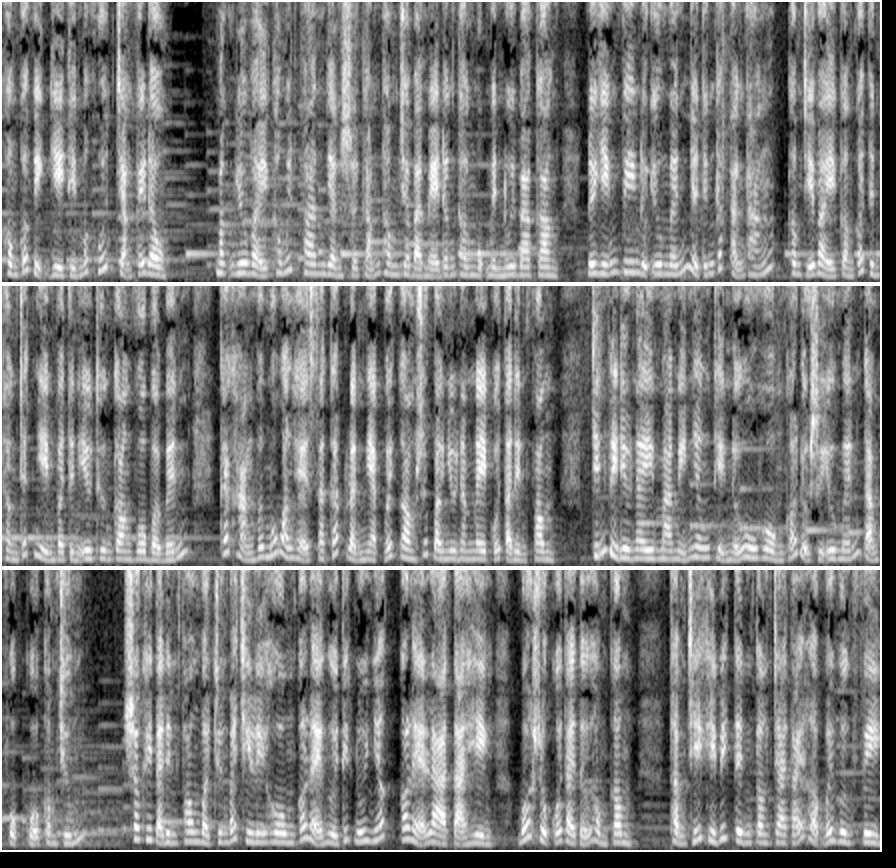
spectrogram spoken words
Không có việc gì thì mất hút chẳng thấy đâu. Mặc dù vậy, không ít fan dành sự cảm thông cho bà mẹ đơn thân một mình nuôi ba con. Nữ diễn viên được yêu mến nhờ tính cách thẳng thắn. Không chỉ vậy, còn có tinh thần trách nhiệm và tình yêu thương con vô bờ bến, khác hẳn với mối quan hệ xa cách lạnh nhạt với con suốt bao nhiêu năm nay của Tạ Đình Phong. Chính vì điều này mà mỹ nhân thiện nữ u hồn có được sự yêu mến cảm phục của công chúng. Sau khi Tạ Đình Phong và Trương Bá Chi ly hôn, có lẽ người tiếc nuối nhất có lẽ là Tạ Hiền, bố ruột của tài tử Hồng Kông. Thậm chí khi biết tin con trai tái hợp với Vương Phi,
